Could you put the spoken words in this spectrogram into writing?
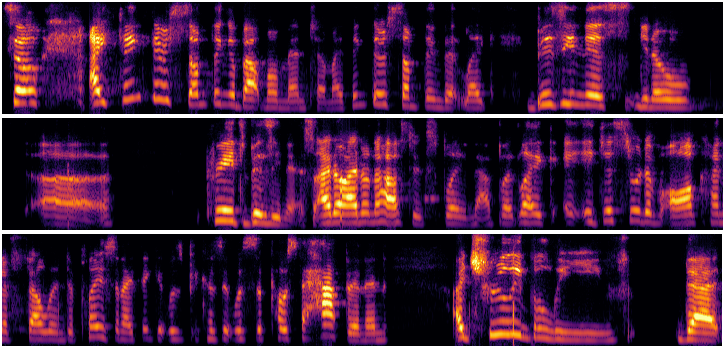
so I think there's something about momentum. I think there's something that like busyness, you know, uh, creates busyness. I don't I don't know how else to explain that, but like it just sort of all kind of fell into place, and I think it was because it was supposed to happen. And I truly believe that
